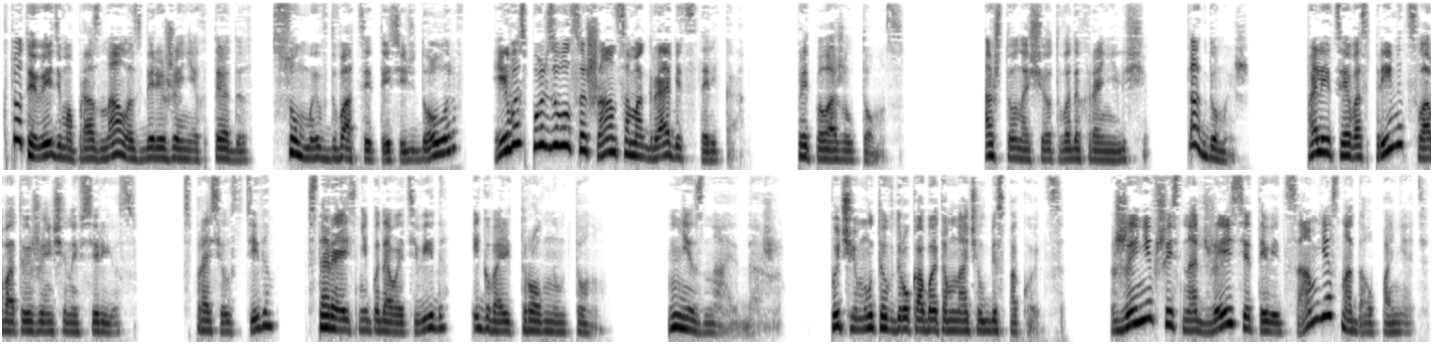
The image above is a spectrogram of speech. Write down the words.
Кто-то, видимо, прознал о сбережениях Теда суммой в 20 тысяч долларов и воспользовался шансом ограбить старика, предположил Томас. А что насчет водохранилища? Как думаешь, полиция воспримет слова той женщины всерьез? Спросил Стивен, стараясь не подавать вида и говорить ровным тоном. Не знаю даже. Почему ты вдруг об этом начал беспокоиться? Женившись на Джесси, ты ведь сам ясно дал понять,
